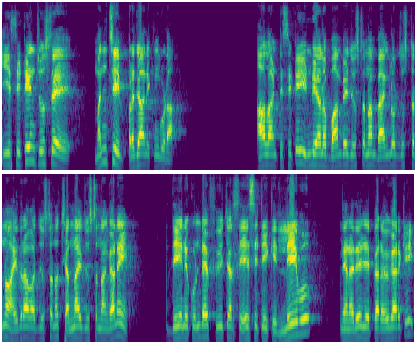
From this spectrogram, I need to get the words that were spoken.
ఈ సిటీని చూస్తే మంచి ప్రజానికం కూడా. అలాంటి సిటీ ఇండియాలో బాంబే చూస్తున్నాం బెంగళూరు చూస్తున్నాం హైదరాబాద్ చూస్తున్నాం చెన్నై చూస్తున్నాం. కానీ దీనికి ఉండే ఫ్యూచర్స్ ఏ సిటీకి లేవు. నేను అదే చెప్పా రవి గారికి.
